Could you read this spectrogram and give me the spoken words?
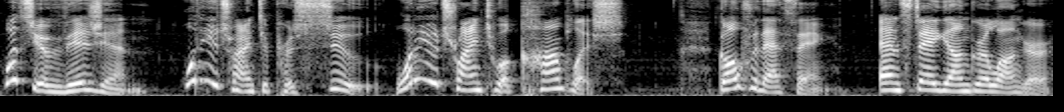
What's your vision? What are you trying to pursue? What are you trying to accomplish? Go for that thing and stay younger longer.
